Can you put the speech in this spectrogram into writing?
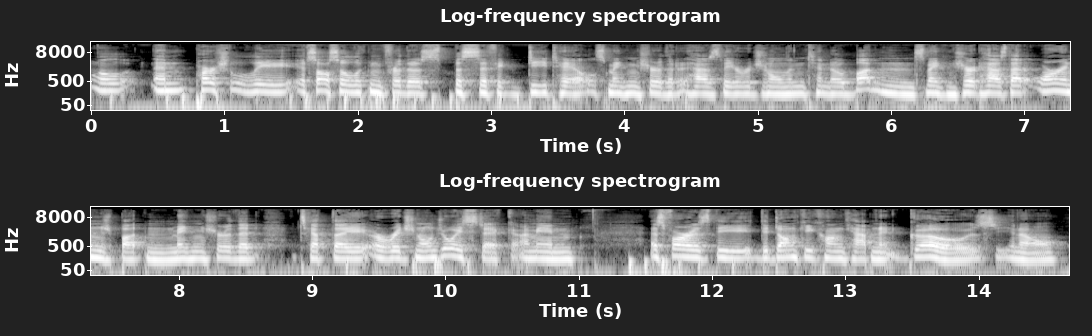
Well, and partially it's also looking for those specific details, making sure that it has the original Nintendo buttons, making sure it has that orange button, making sure that it's got the original joystick. I mean, as far as the, the Donkey Kong cabinet goes, you know,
